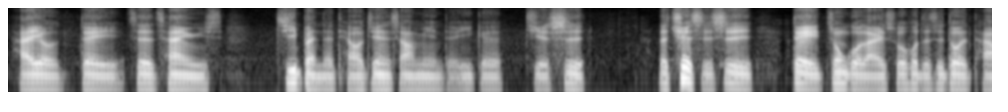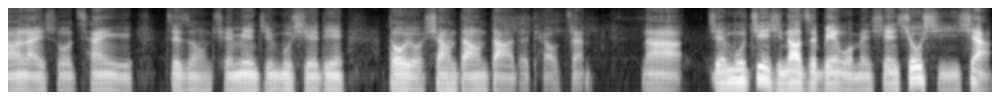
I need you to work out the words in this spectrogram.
还有对这参与基本的条件上面的一个解释。那确实是。对中国来说，或者是对台湾来说，参与这种全面进步协定都有相当大的挑战。那节目进行到这边，我们先休息一下。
